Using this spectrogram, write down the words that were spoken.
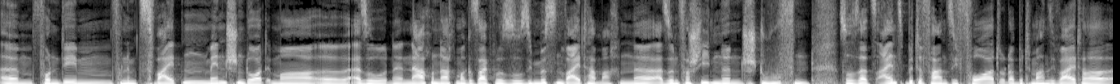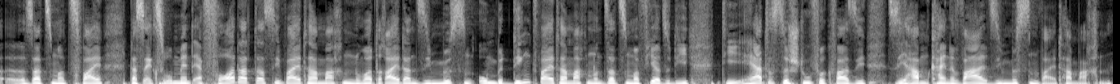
ähm, von dem von dem zweiten Menschen dort immer, äh, also ne, nach und nach mal gesagt wurde, so sie müssen weitermachen, ne? Also in verschiedenen Stufen. So Satz eins, bitte fahren Sie fort oder bitte machen Sie weiter. Äh, Satz Nummer zwei, das Experiment erfordert, dass Sie weitermachen. Nummer drei, dann Sie müssen unbedingt weitermachen und Satz Nummer vier, also die die härteste Stufe quasi, Sie haben keine Wahl, Sie müssen weitermachen.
